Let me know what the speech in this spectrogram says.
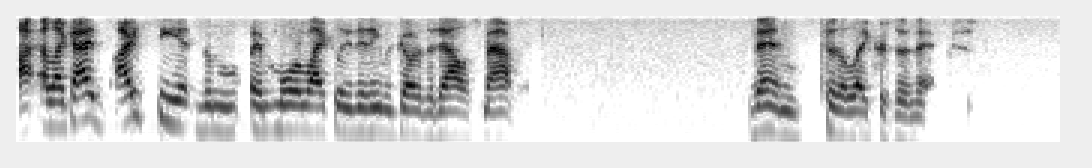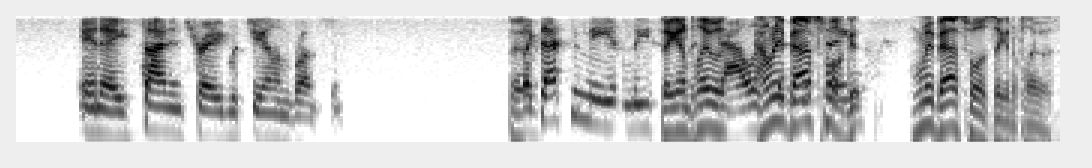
I, like I I see it the, more likely that he would go to the Dallas Mavericks than to the Lakers or the Knicks in a sign and trade with Jalen Brunson. like that to me, at least. they're going to play with Dallas how many basketball? How many basketballs are they going to play with?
